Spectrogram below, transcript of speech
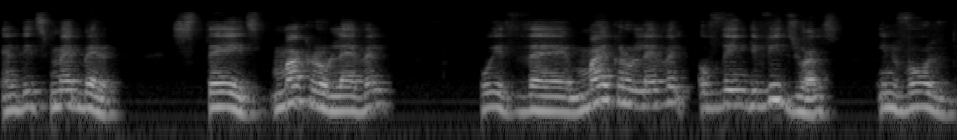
and its member states macro level with the micro level of the individuals involved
